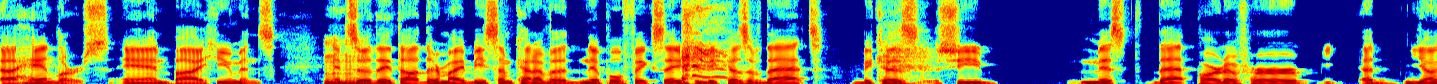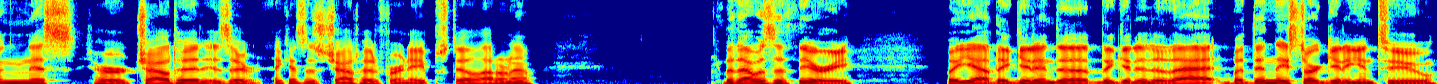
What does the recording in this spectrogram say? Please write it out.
uh, handlers and by humans. Mm-hmm. And so they thought there might be some kind of a nipple fixation because of that, because she missed that part of her uh, youngness, her childhood. Is there, I guess it's childhood for an ape still. I don't know. But that was the theory. But yeah, they get into they get into that, but then they start getting into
